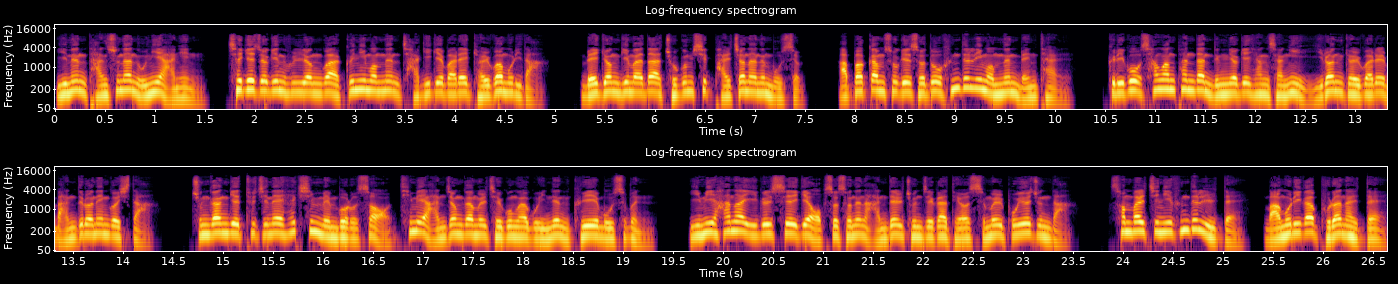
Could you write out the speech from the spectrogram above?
이는 단순한 운이 아닌 체계적인 훈련과 끊임없는 자기개발의 결과물이다. 매 경기마다 조금씩 발전하는 모습, 압박감 속에서도 흔들림 없는 멘탈, 그리고 상황 판단 능력의 향상이 이런 결과를 만들어낸 것이다. 중간계 투진의 핵심 멤버로서 팀의 안정감을 제공하고 있는 그의 모습은 이미 하나 이글스에게 없어서는 안 될 존재가 되었음을 보여준다. 선발진이 흔들릴 때, 마무리가 불안할 때,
